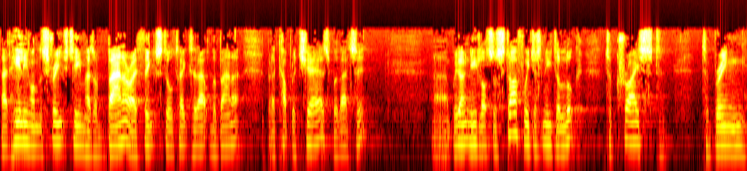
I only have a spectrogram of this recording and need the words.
That Healing on the Streets team has a banner, I think, still takes it out of the banner, but a couple of chairs, but that's it. Uh, we don't need lots of stuff. We just need to look to Christ to bring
